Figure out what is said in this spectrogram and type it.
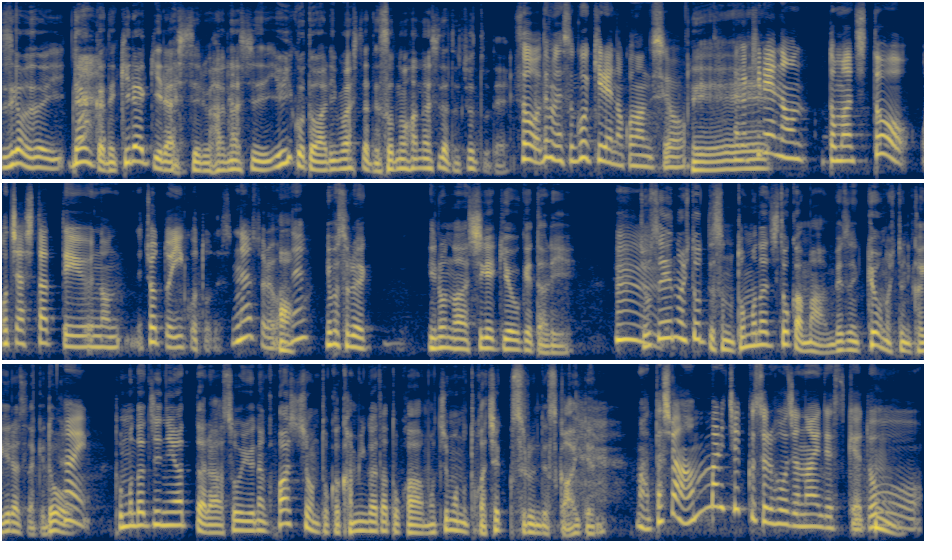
い。しかもそれなんかねキラキラしてる話いいことありましたってその話だとちょっとねそうでもねすごい綺麗な子なんですよ。へえ。だから綺麗なお友達とお茶したっていうのちょっといいことですねそれはね、やっぱそれいろんな刺激を受けたり、うん、女性の人ってその友達とかまあ別に今日の人に限らずだけど、はい友達に会ったらそういうなんかファッションとか髪型とか持ち物とかチェックするんですか？相手の。まあ私はあんまりチェックする方じゃないですけど、うん。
